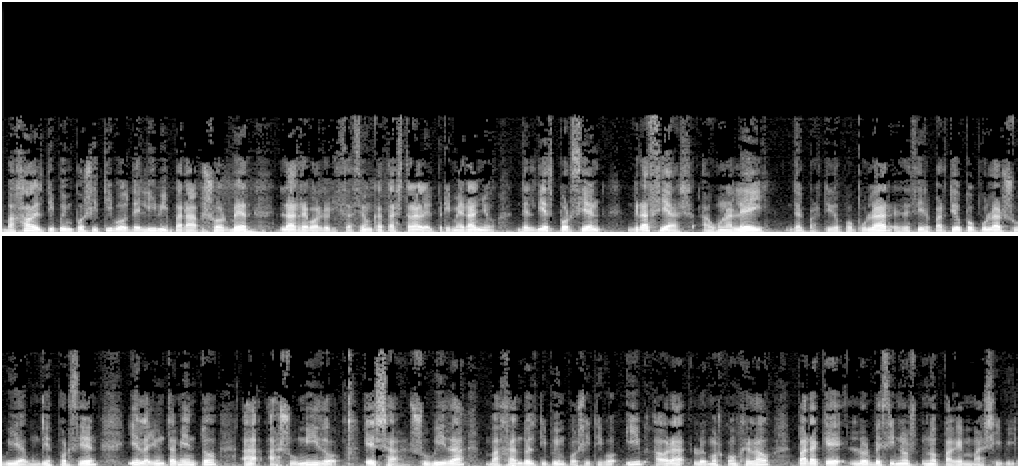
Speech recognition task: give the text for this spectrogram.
bajado el tipo impositivo del IBI para absorber la revalorización catastral el primer año del 10% gracias a una ley del Partido Popular, es decir, el Partido Popular subía un 10% y el Ayuntamiento ha asumido esa subida bajando el tipo impositivo y ahora lo hemos congelado para que los vecinos no paguen más IBI.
